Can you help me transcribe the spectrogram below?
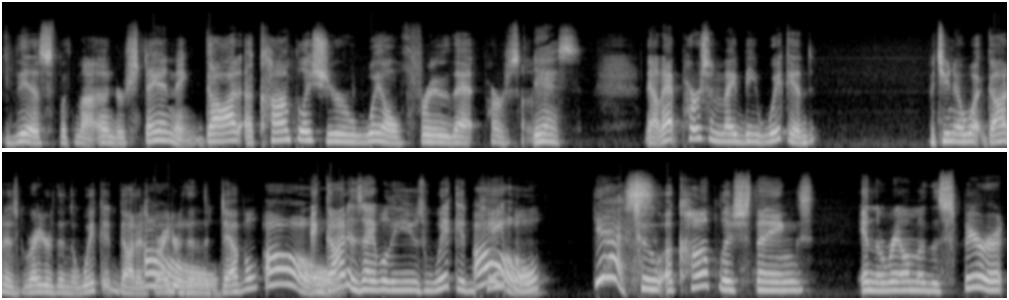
this with my understanding. God, accomplish your will through that person. Yes. Now, that person may be wicked, but you know what? God is greater than the wicked, God is greater than the Oh. devil. Oh. And God is able to use wicked Oh. people Yes. to accomplish things in the realm of the spirit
